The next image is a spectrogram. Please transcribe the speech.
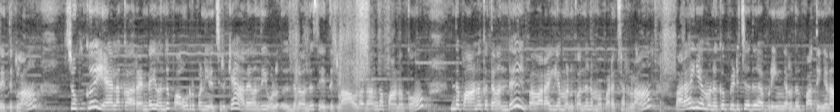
சேர்த்துக்கலாம். சுக்கு ஏலக்காய் ரெண்டையும் வந்து பவுட்ரு பண்ணி வச்சுருக்கேன். அதை வந்து இவ்வளோ இதில் வந்து சேர்த்துக்கலாம். அவ்வளோதாங்க பானக்கம் இந்த பானக்கத்தை வந்து இப்போ வராகி அம்மனுக்கு வந்து நம்ம படைச்சிடலாம். வராகி அம்மனுக்கு பிடிச்சது அப்படிங்கிறது பார்த்திங்கன்னா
